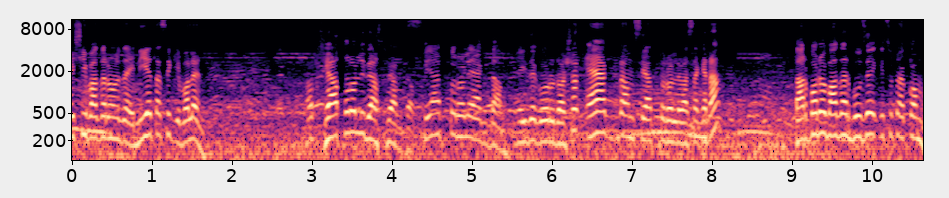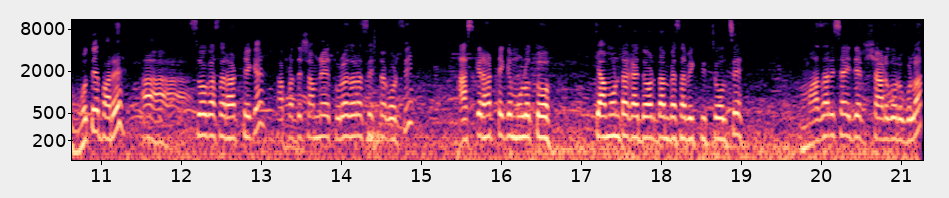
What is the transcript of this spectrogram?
বেশি বাজার অনুযায়ী। নিয়ত আছে কি বলেন? ছিয়াত্তর হলে বেসবে একদম। ছিয়াত্তর হলে একদম। এই যে গরু দর্শক একদম ছিয়াত্তর হলে বেচা কেনা। তারপরেও বাজার বুঝে কিছুটা কম হতে পারে। হ্যাঁ হ্যাঁ হ্যাঁ চৌগাছার হাট থেকে আপনাদের সামনে তুলে ধরার চেষ্টা করছি। আজকের হাট থেকে মূলত কেমন টাকায় দরদাম বেচা বিক্রি চলছে? মাঝারি সাইজের ষাড় গরুগুলা।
